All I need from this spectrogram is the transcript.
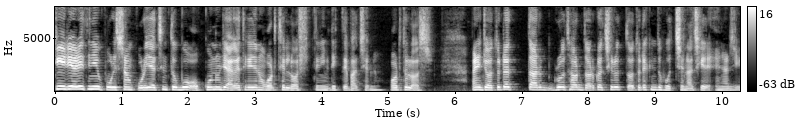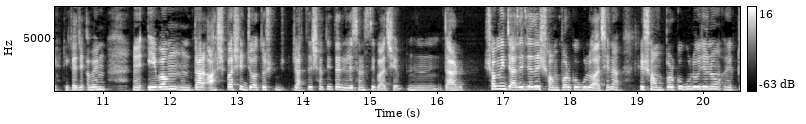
কেরিয়ারে তিনি পরিশ্রম করে যাচ্ছেন, তবুও কোনো জায়গা থেকে যেন অর্থের লস তিনি দেখতে পাচ্ছেন, অর্থ লস। মানে যতটা তার গ্রোথ হওয়ার দরকার ছিল, ততটা কিন্তু হচ্ছে না আজকের এনার্জি ঠিক আছে? এবং এবং তার আশপাশের যত যাদের সাথে তার রিলেশনশিপ আছে তার সঙ্গে যাদের যাদের সম্পর্কগুলো আছে না সেই সম্পর্কগুলো যেন একটু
